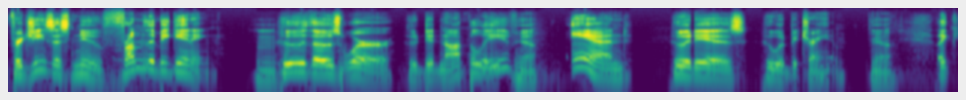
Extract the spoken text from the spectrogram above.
For Jesus knew from the beginning Hmm. who those were who did not believe Yeah. and who it is who would betray him. Yeah. Like,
